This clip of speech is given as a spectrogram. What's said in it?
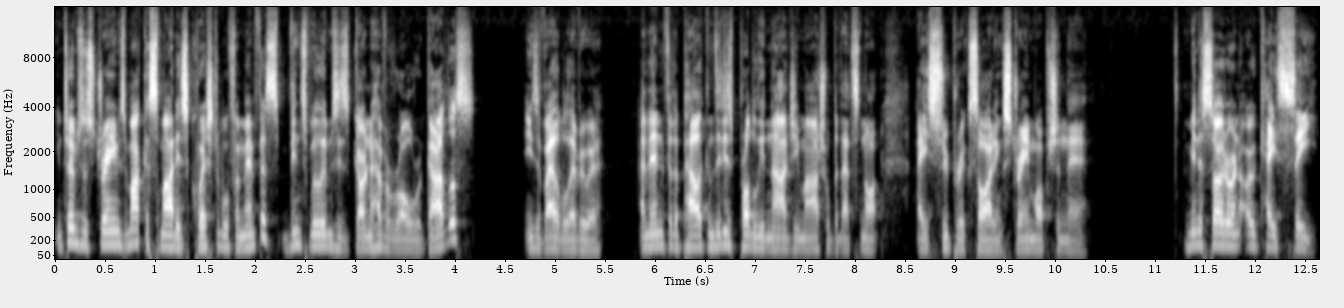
In terms of streams, Marcus Smart is questionable for Memphis. Vince Williams is going to have a role regardless. He's available everywhere. And then for the Pelicans, it is probably Naji Marshall, but that's not a super exciting stream option there. Minnesota and OKC.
